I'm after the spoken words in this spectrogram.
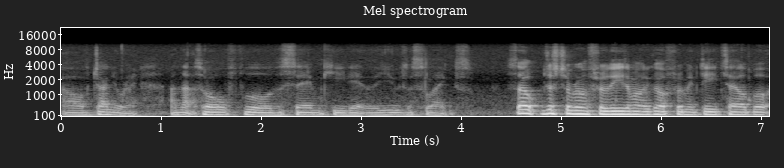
of January and that's all for the same key date that the user selects. So just to run through these, I'm not going to go through them in detail, but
